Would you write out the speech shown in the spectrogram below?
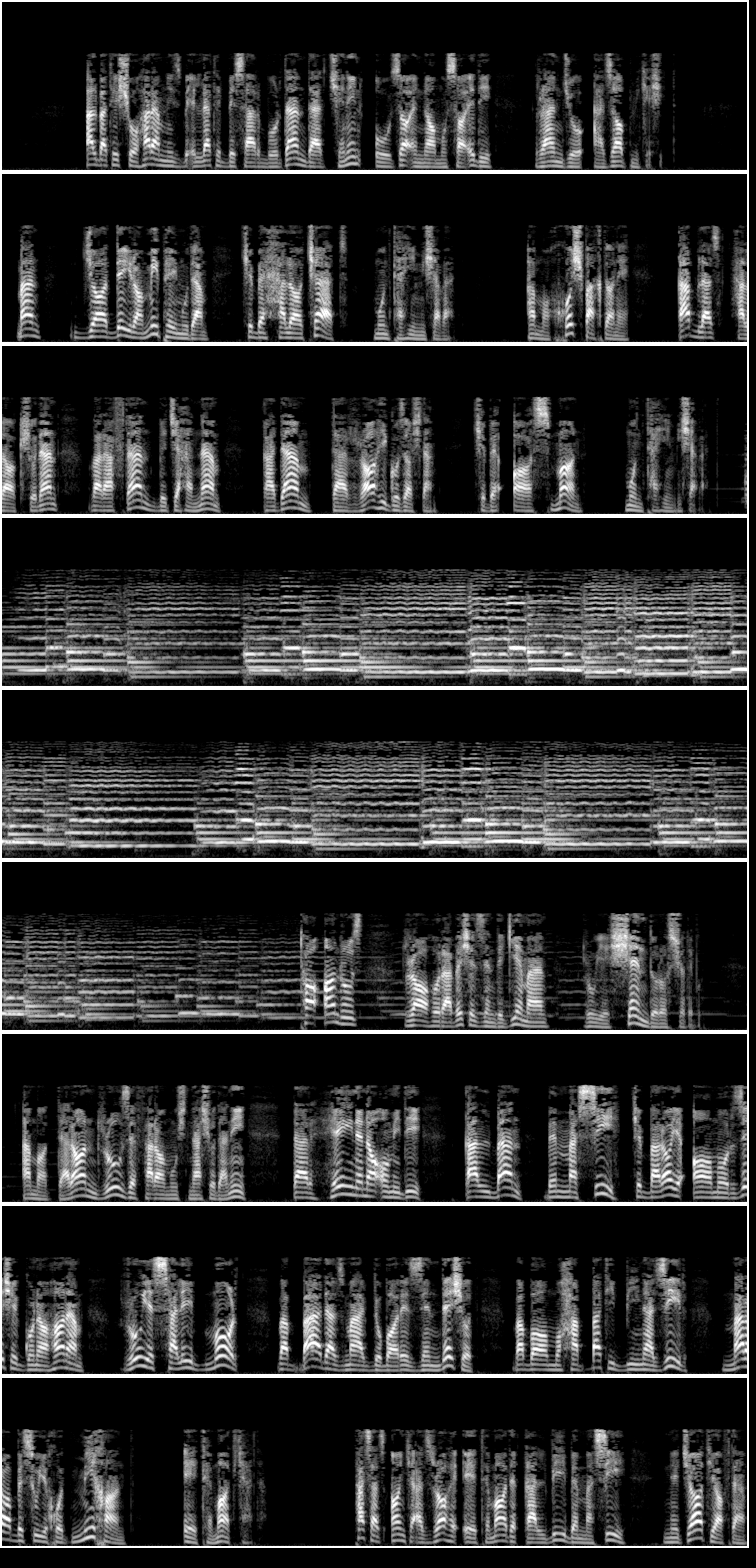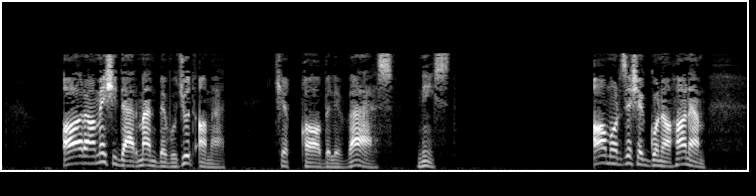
البته شوهرم نیز به علت بسر بردن در چنین اوضاع نامساعدی رنج و عذاب می‌کشید. من جاده ای را میپیمودم که به هلاکت منتهی می شود اما خوشبختانه قبل از هلاک شدن و رفتن به جهنم قدم در راهی گذاشتم که به آسمان منتهی می شود و روش زندگی من روی شن درست شده بود. اما در آن روز فراموش نشدنی در حین ناامیدی قلبا به مسیح که برای آمرزش گناهانم روی صلیب مرد و بعد از مرگ دوباره زنده شد و با محبتی بینظیر مرا به سوی خود می‌خواند اعتماد کردم پس از آنکه از راه اعتماد قلبی به مسیح نجات یافتم آرامشی در من به وجود آمد که قابل وصف نیست. آمرزش گناهانم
